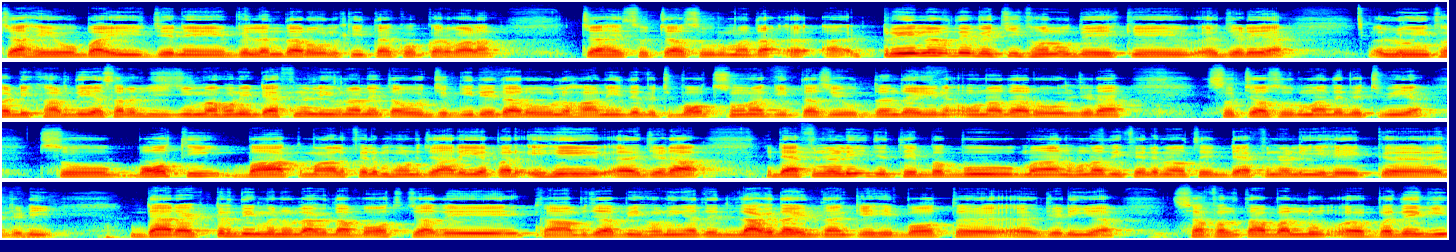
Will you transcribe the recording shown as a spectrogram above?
ਚਾਹੇ ਉਹ ਬਾਈ ਜਿਹਨੇ ਵਿਲਨ ਦਾ ਰੋਲ ਕੀਤਾ ਕੋਕਰ ਵਾਲਾ ਚਾਹੇ ਸੁੱਚਾ ਸੂਰਮਾ ਦਾ ਟ੍ਰੇਲਰ ਦੇ ਵਿੱਚ ਹੀ ਤੁਹਾਨੂੰ ਦੇਖ ਕੇ ਜਿਹੜੇ ਆ, ਲੂਈ ਤੁਹਾਡੀ ਖੜਦੀ ਆ, ਸਰਬਜੀਤ ਚੀਮਾ ਹੋਣੀ ਡੈਫੀਨਿਟਲੀ ਉਹਨਾਂ ਨੇ ਤਾਂ ਉਹ ਜਗੀਰੇ ਦਾ ਰੋਲ, ਹਾਨੀ ਦੇ ਵਿੱਚ ਬਹੁਤ ਸੋਹਣਾ ਕੀਤਾ ਸੀ ਉਦੋਂ ਦਾ ਹੀ ਉਹਨਾਂ ਦਾ ਰੋਲ ਜਿਹੜਾ ਸੁੱਚਾ ਸੂਰਮਾ ਦੇ ਵਿੱਚ ਵੀ ਆ। ਸੋ ਬਹੁਤ ਹੀ ਬਾਕਮਾਲ ਫਿਲਮ ਹੋਣ ਜਾ ਰਹੀ ਹੈ ਪਰ ਇਹ ਜਿਹੜਾ ਡੈਫੀਨਿਟਲੀ ਜਿੱਥੇ ਬੱਬੂ ਮਾਨ ਉਹਨਾਂ ਦੀ ਫਿਲਮ ਹੈ ਉੱਥੇ ਡੈਫੀਨਿਟਲੀ ਇਹ ਇੱਕ ਜਿਹੜੀ ਡਾਇਰੈਕਟਰ ਦੀ ਮੈਨੂੰ ਲੱਗਦਾ ਬਹੁਤ ਜ਼ਿਆਦਾ ਕਾਮਯਾਬੀ ਹੋਣੀ ਆ ਤੇ ਲੱਗਦਾ ਇਦਾਂ ਕਿ ਇਹ ਬਹੁਤ ਜਿਹੜੀ ਆ ਸਫਲਤਾ ਵੱਲ ਨੂੰ ਵਧੇਗੀ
